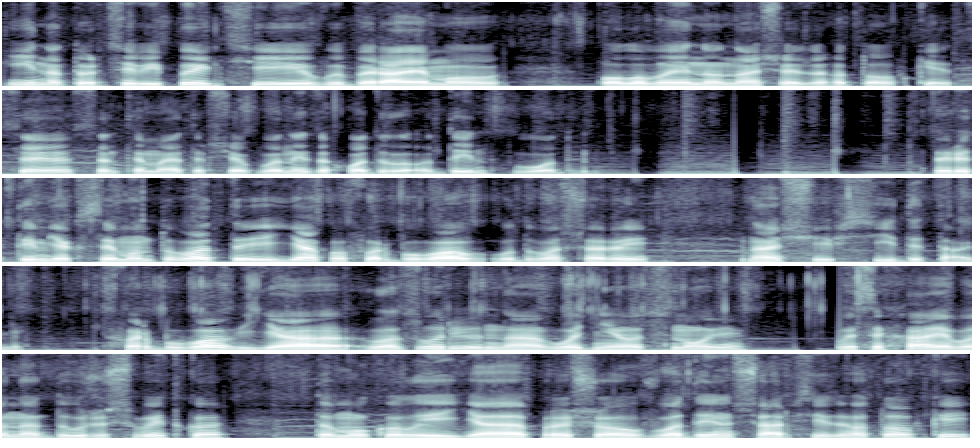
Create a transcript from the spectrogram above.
І на торцевій пильці вибираємо половину нашої заготовки. Це сантиметр, щоб вони заходили один в один. Перед тим як все монтувати, я пофарбував у два шари наші всі деталі. Фарбував я лазур'ю на водній основі. Висихає вона дуже швидко, тому коли я пройшов в один шар всі заготовки,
